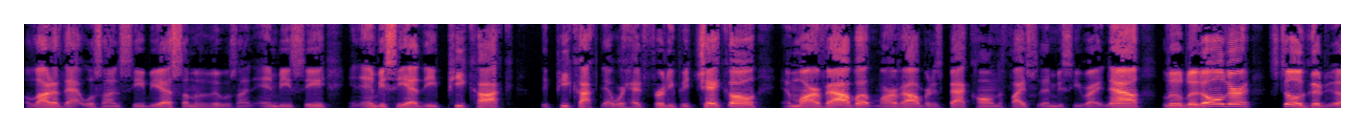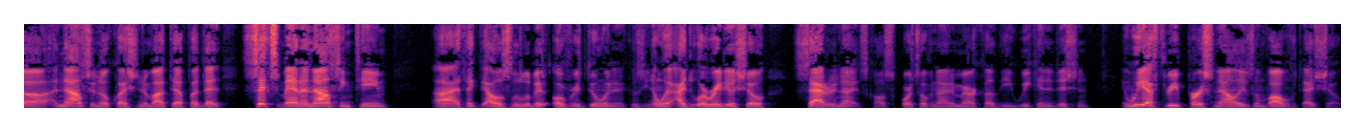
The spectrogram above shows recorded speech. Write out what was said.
A lot of that was on CBS. Some of it was on NBC. And NBC had the Peacock. The Peacock Network had Ferdy Pacheco and Marv Albert. Marv Albert is back calling the fights with NBC right now. A little bit older, still a good uh, announcer, no question about that. But that six man announcing team, uh, I think that was a little bit overdoing it because you know I do a radio show Saturday nights called Sports Overnight America, the weekend edition, and we have three personalities involved with that show.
